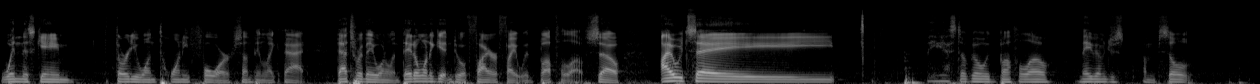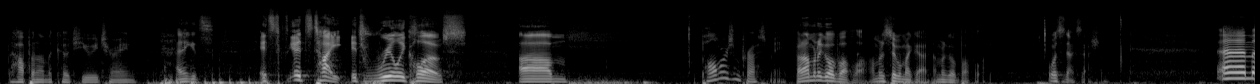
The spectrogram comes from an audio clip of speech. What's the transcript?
win this game 31 24, something like that. That's where they want to win. They don't want to get into a firefight with Buffalo. So I would say maybe I still go with Buffalo. Maybe I'm just I'm still hopping on the Coach Huey train. I think it's it's it's tight. It's really close. Um, Palmer's impressed me, but I'm gonna go Buffalo. I'm gonna stick with my gut. I'm gonna go Buffalo. What's next, Ashley? Um,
